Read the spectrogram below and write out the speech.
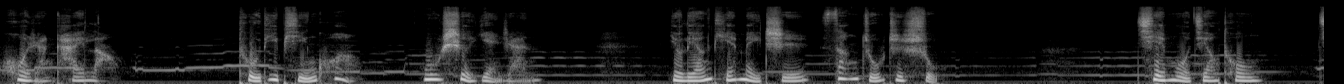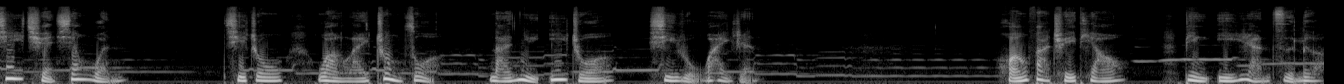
豁然开朗。土地平旷，屋舍俨然。有良田美池，桑竹之属。阡陌交通，鸡犬相闻。其中往来种作。男女衣着，悉如外人。黄发垂髫，并怡然自乐。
